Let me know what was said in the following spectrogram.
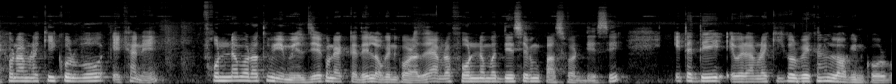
এখন আমরা কি করব? এখানে ফোন নাম্বার অথবা ইমেল যে কোনো একটা দিয়ে লগ ইন করা যায়। আমরা ফোন নাম্বার দিয়েছি এবং পাসওয়ার্ড দিয়েছি। এটা দিয়ে এবার আমরা কি করব? এখানে লগ ইন করব।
